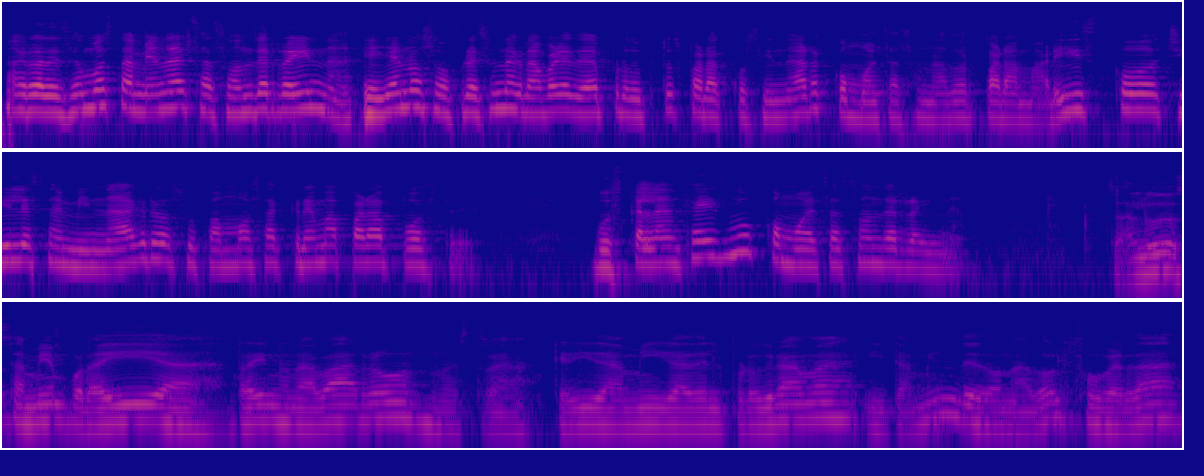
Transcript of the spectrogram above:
Agradecemos también al Sazón de Reina. Ella nos ofrece una gran variedad de productos para cocinar, como el sazonador para mariscos, chiles en vinagre o su famosa crema para postres. Búscala en Facebook como el Sazón de Reina. Saludos también por ahí a Reina Navarro, nuestra querida amiga del programa, y también de Don Adolfo, ¿verdad?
